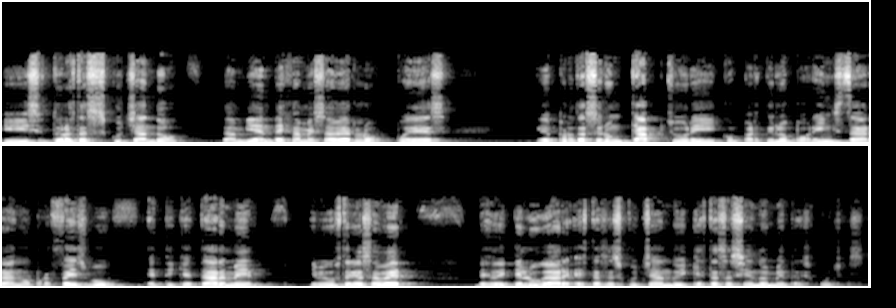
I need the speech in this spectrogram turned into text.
Y si tú lo estás escuchando, también déjame saberlo, puedes de pronto hacer un capture y compartirlo por Instagram o por Facebook, etiquetarme y me gustaría saber desde qué lugar estás escuchando y qué estás haciendo mientras escuchas.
